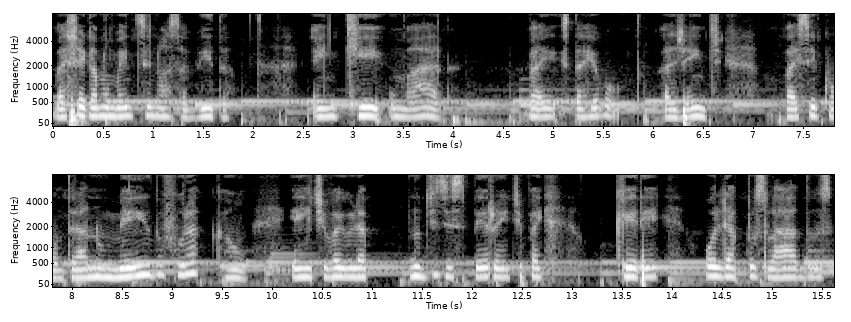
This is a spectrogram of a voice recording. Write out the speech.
vai chegar momentos em nossa vida em que o mar vai estar revolto. A gente vai se encontrar no meio do furacão e a gente vai olhar no desespero, a gente vai querer olhar para os lados,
